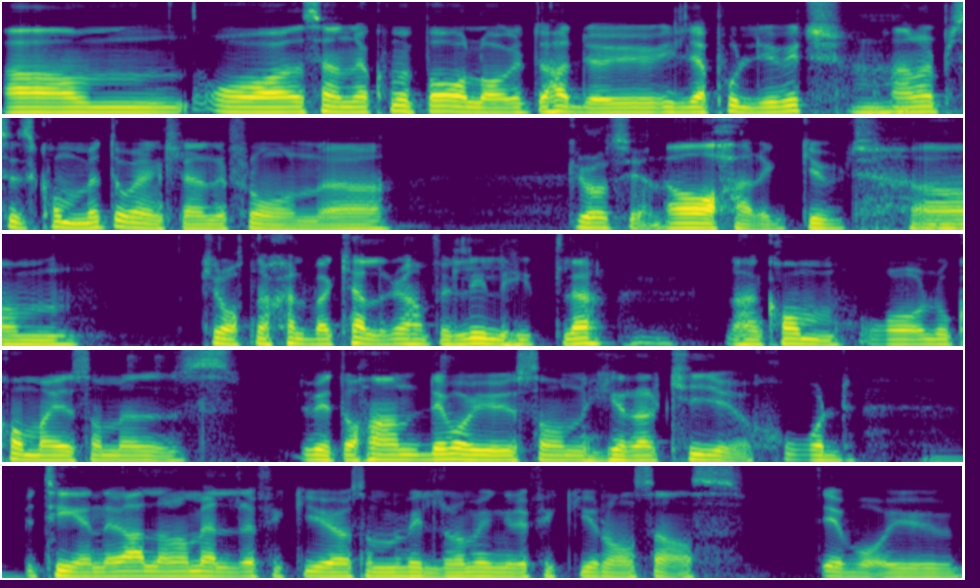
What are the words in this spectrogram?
Um, och sen när jag kom upp på A-laget då hade jag ju Ilja Puljevic. Mm. Han hade precis kommit då egentligen ifrån uh, Kroatien? Ja, herregud. Um, Kroaterna själva kallade han för Lill-Hitler mm. när han kom. Och då kom han ju som en, du vet, och han, det var ju sån hierarki, hård beteende. Alla de äldre fick ju göra som de ville, de yngre fick ju någonstans. Det var ju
